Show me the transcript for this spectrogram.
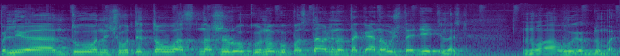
Бля, Антоныч, вот это у вас на широкую ногу поставлена такая научная деятельность. Ну, а вы как думали?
